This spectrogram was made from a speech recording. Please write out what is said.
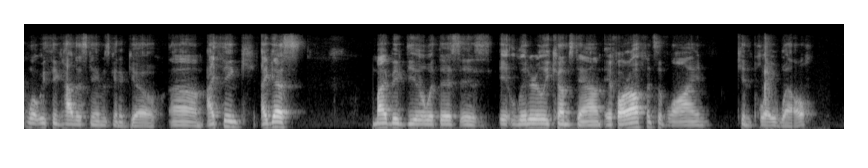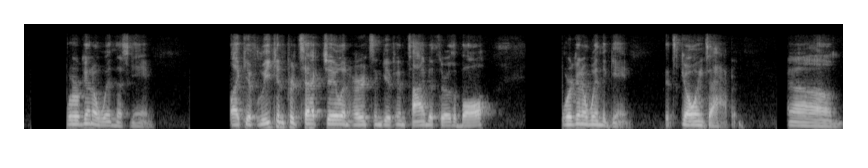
what we think how this game is going to go. Um, I think, I guess, my big deal with this is it literally comes down if our offensive line can play well, we're going to win this game. Like, if we can protect Jalen Hurts and give him time to throw the ball, we're going to win the game. It's going to happen. Um,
